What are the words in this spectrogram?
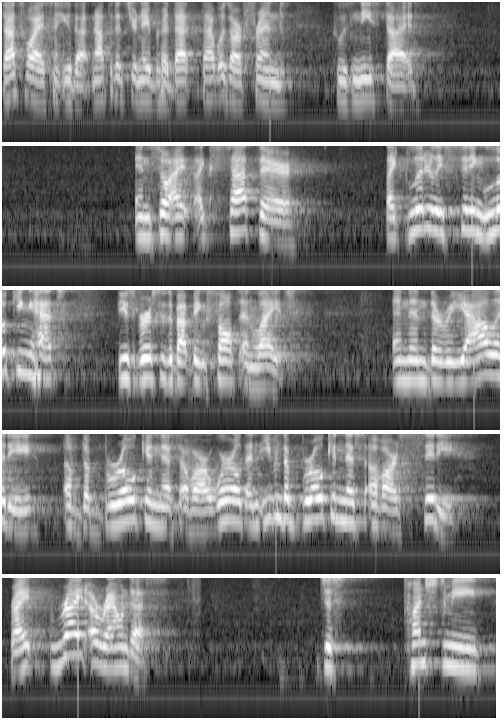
That's why I sent you that. Not that it's your neighborhood. That, that was our friend whose niece died. And so I like sat there, like literally sitting, looking at these verses about being salt and light. And then the reality of the brokenness of our world and even the brokenness of our city, right? Right around us. Just punched me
